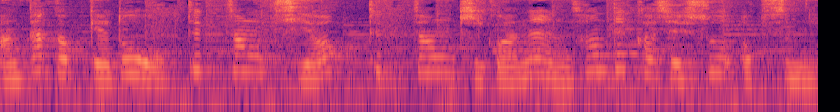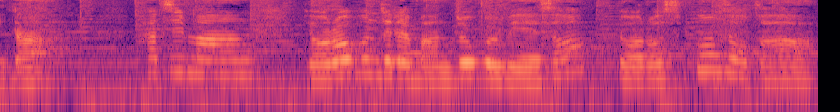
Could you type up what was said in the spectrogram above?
안타깝게도 특정 지역, 특정 기관은 선택하실 수 없습니다. 하지만 여러분들의 만족을 위해서 여러 스폰서가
